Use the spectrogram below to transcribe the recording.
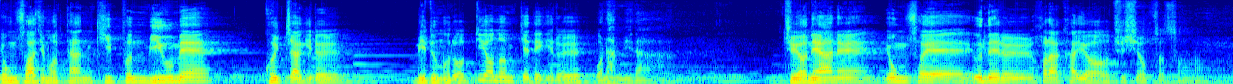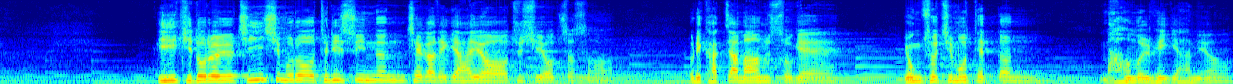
용서하지 못한 깊은 미움의 골짜기를 믿음으로 뛰어넘게 되기를 원합니다. 주여 내 안에 용서의 은혜를 허락하여 주시옵소서. 이 기도를 진심으로 드릴 수 있는 제가 되게 하여 주시옵소서. 우리 각자 마음 속에 용서치 못했던 마음을 회개하며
